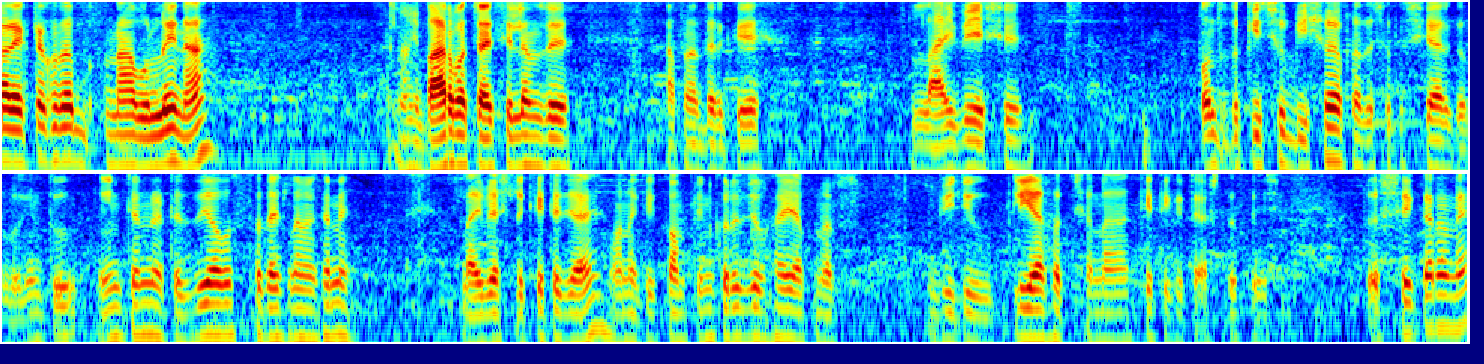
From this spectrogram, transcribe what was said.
আর একটা কথা না বললেই না, আমি বারবার চাইছিলাম যে আপনাদেরকে লাইভে এসে অন্তত কিছু বিষয় আপনাদের সাথে শেয়ার করব। কিন্তু ইন্টারনেটে যে অবস্থা দেখলাম এখানে লাইভে আসলে কেটে যায়। অনেকে কমপ্লেন করে যে, ভাই, আপনার ভিডিও ক্লিয়ার হচ্ছে না, কেটে কেটে আসতেছে তো সেই কারণে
